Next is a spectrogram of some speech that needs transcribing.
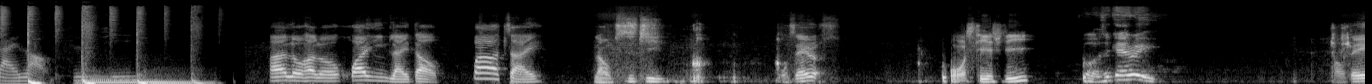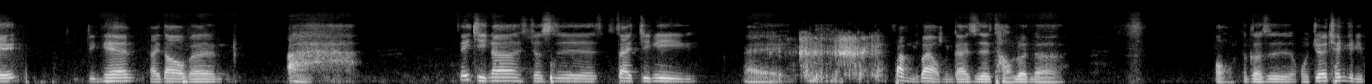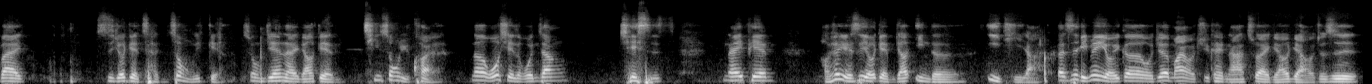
仔老司机。Hello Hello，欢迎来到八仔老司机，我是 Eros。我是 THD，我是 Gary，好的，今天来到我们啊这一集呢，就是在经历哎上礼拜我们应该是讨论了哦，那个是我觉得前几个礼拜是有点沉重一点，所以我们今天来聊点轻松愉快。那我写的文章其实那一篇好像也是有点比较硬的议题啦，但是里面有一个我觉得蛮有趣，可以拿出来聊一聊，就是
